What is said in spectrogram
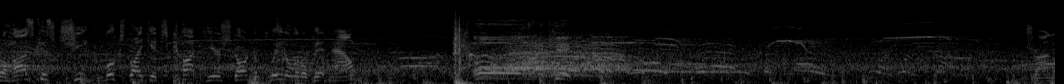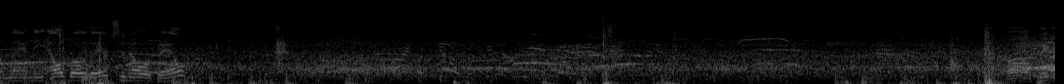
Prochazka's cheek looks like it's cut here, starting to bleed a little bit now. Oh, high kick. Trying to land the elbow there to no avail. Oh. Oh.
